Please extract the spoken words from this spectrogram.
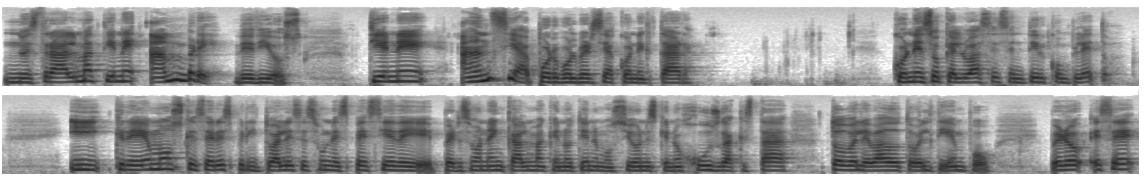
nuestra alma tiene hambre de Dios, tiene ansia por volverse a conectar con eso que lo hace sentir completo. Y creemos que ser espirituales es una especie de persona en calma que no tiene emociones, que no juzga, que está todo elevado todo el tiempo. Pero ese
